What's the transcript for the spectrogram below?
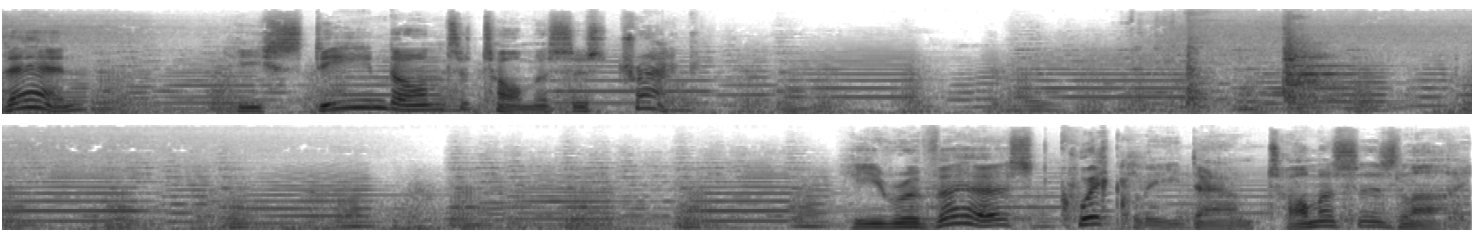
Then he steamed on to Thomas's track. He reversed quickly down Thomas's line.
